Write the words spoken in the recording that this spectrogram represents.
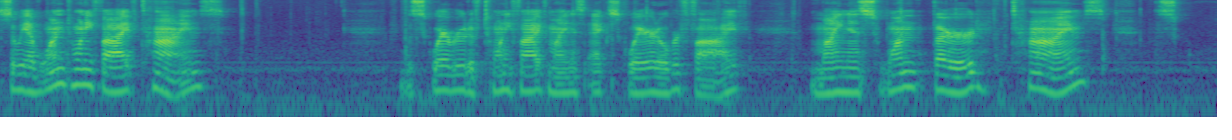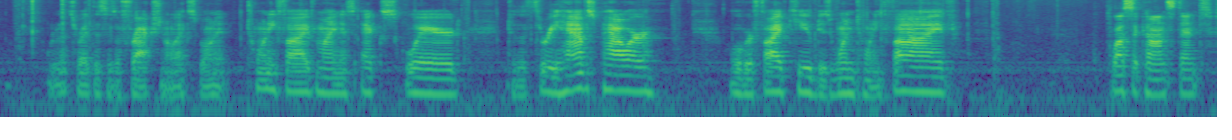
So we have 125 times the square root of 25 minus x squared over 5 minus 1 third times, let's write this as a fractional exponent, 25 minus x squared to the 3 halves power over 5 cubed is 125 plus a constant.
